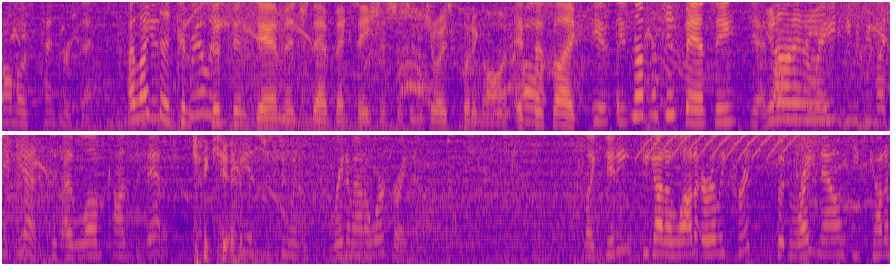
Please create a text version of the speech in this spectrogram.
almost 10%. I like the is really- consistent damage that Vexatious just enjoys putting on. It's Oh, just like if- it's if- nothing too fancy. Yeah, if you know I was what in I a mean? raid, he would be my DPS because I love constant damage. Yeah. He is just doing a great amount of work right now. Like Diddy, he He got a lot of early crits, but right now he's got to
